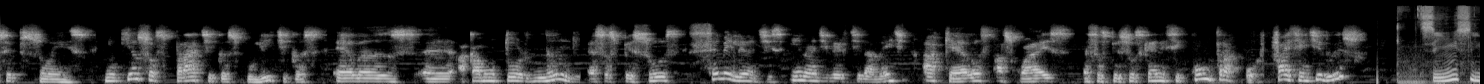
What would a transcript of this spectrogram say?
concepções, no que as suas práticas políticas, elas é, acabam tornando essas pessoas semelhantes inadvertidamente àquelas às quais essas pessoas querem se contrapor. Faz sentido isso? Sim, sim.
